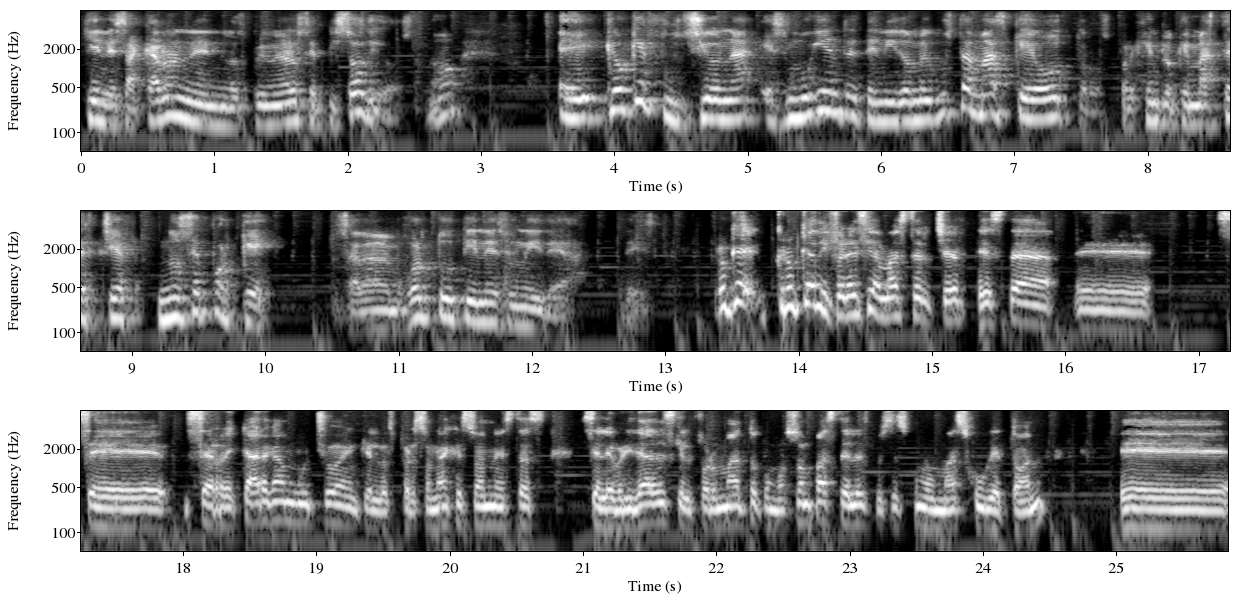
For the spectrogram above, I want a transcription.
quienes sacaron en los primeros episodios, ¿no? Eh, creo que funciona, es muy entretenido, me gusta más que otros, por ejemplo, que Masterchef, no sé por qué. O sea, a lo mejor tú tienes una idea de esto. Creo que, creo que a diferencia de Masterchef, esta eh, se, se, recarga mucho en que los personajes son estas celebridades, que el formato, como son pasteles, pues es como más juguetón. Eh,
